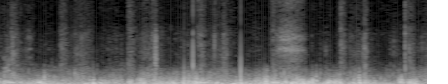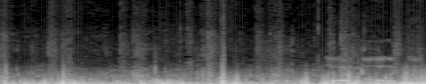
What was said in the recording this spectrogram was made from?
быть. Давай, надо догнать.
